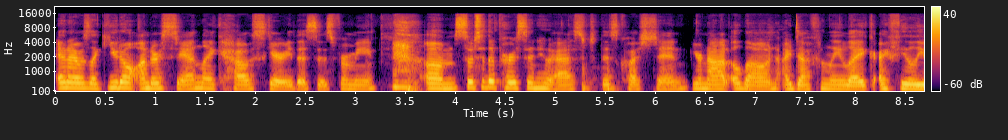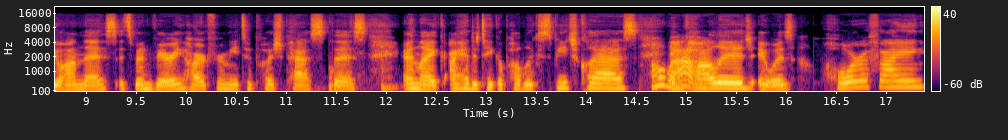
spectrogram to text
And I was like, you don't understand like how scary this is for me. Um, so to the person who asked this question, you're not alone. I definitely like I feel you on this. It's been very hard for me to push past this. And like I had to take a public speech class Oh in college. It was horrifying.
